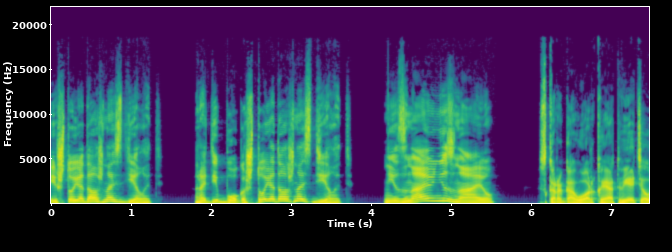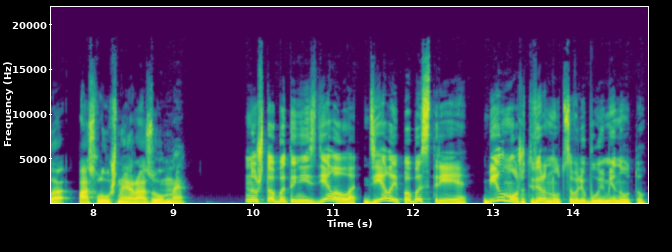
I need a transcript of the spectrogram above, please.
И что я должна сделать? Ради бога, что я должна сделать? Не знаю, не знаю». Скороговоркой ответила послушная разумная. «Ну, что бы ты ни сделала, делай побыстрее. Билл может вернуться в любую минуту».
